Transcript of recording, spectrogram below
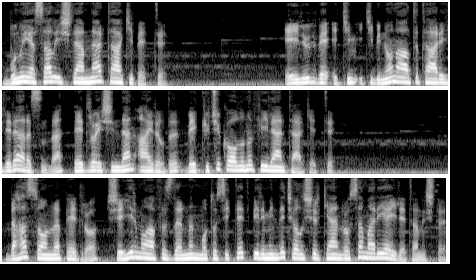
Bunu yasal işlemler takip etti. Eylül ve Ekim 2016 tarihleri arasında Pedro eşinden ayrıldı ve küçük oğlunu fiilen terk etti. Daha sonra Pedro, şehir muhafızlarının motosiklet biriminde çalışırken Rosa Maria ile tanıştı.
